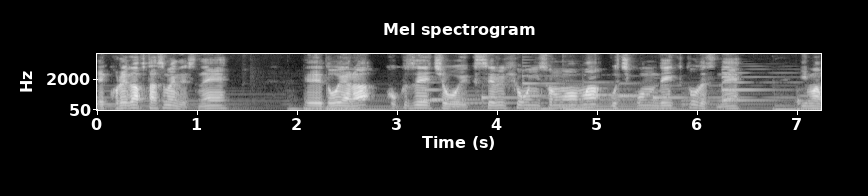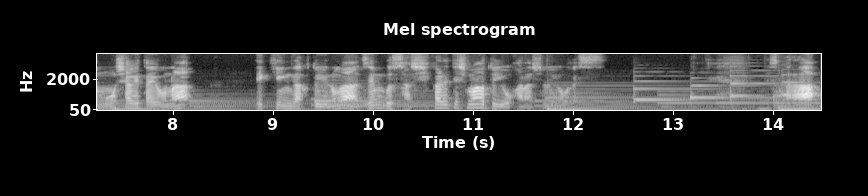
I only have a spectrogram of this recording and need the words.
えこれが2つ目ですね。えどうやら国税庁エクセル表にそのまま打ち込んでいくとですね、今申し上げたような金額というのが全部差し引かれてしまうというお話のようです。ですから、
